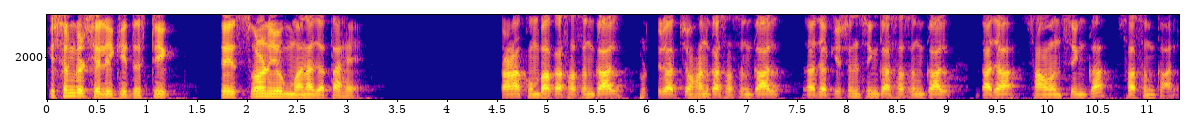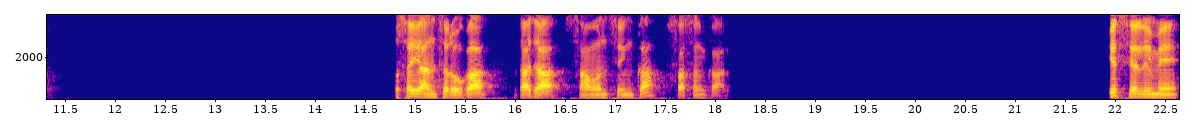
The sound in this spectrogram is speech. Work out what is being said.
किशनगढ़ शैली की दृष्टि से स्वर्ण युग माना जाता है। राणा कुंभा का शासनकाल, पृथ्वीराज चौहान का शासनकाल, राजा किशन सिंह का शासनकाल, राजा सावंत सिंह का शासनकाल। तो सही आंसर होगा, राजा सावंत सिंह का शासनकाल। किस शैली में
